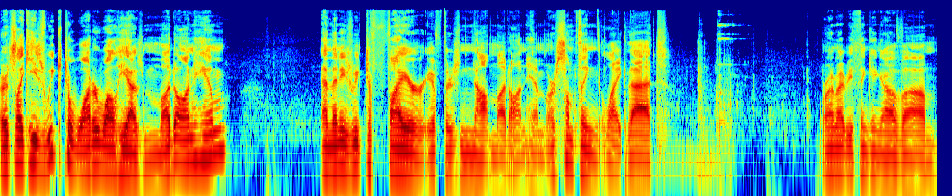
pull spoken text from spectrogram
Or it's like he's weak to water while he has mud on him, and then he's weak to fire if there's not mud on him, or something like that. Or I might be thinking of um,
